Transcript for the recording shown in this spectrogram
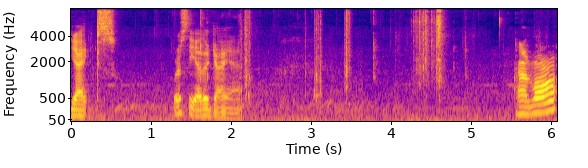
Yikes. Where's the other guy at? Hello?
